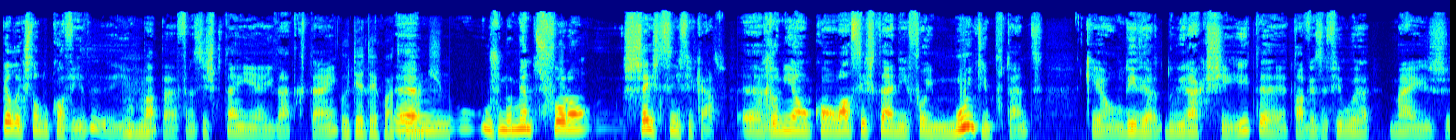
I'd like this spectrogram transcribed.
pela questão do Covid, e uhum. o Papa Francisco tem a idade que tem. 84 um, anos. Os momentos foram cheios de significado. A reunião com o Al-Sistani foi muito importante, que é o líder do Iraque xiita, talvez a figura mais uh,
